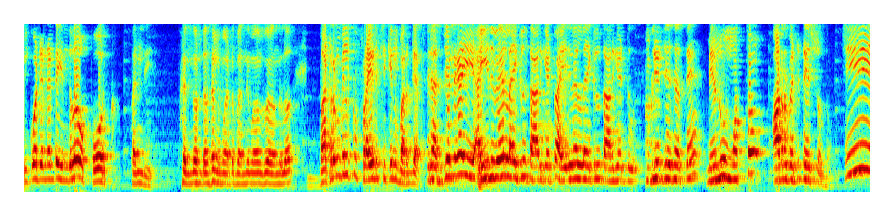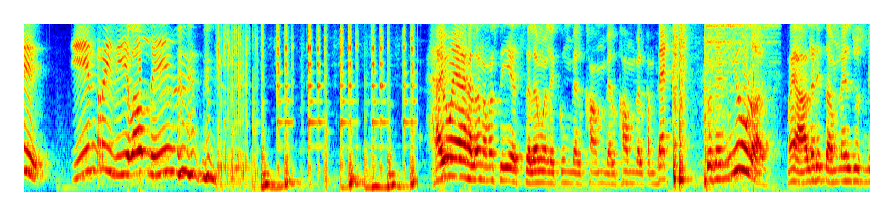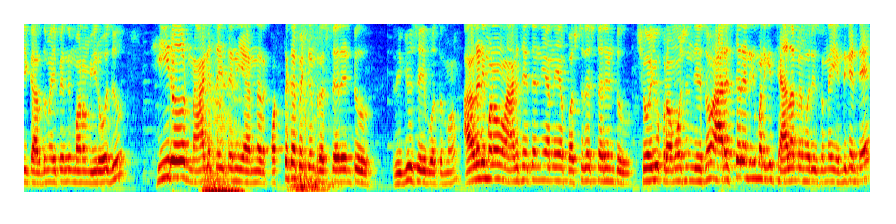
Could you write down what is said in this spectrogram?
ఇంకోటి ఏంటంటే ఇందులో పోర్క్ పంది. పంది ఉంటుంది అనమాట పంది మాంసం అందులో. Butter milk fried chicken burger. మీరు అర్జెంట్గా ఈ ఐదు వేల లైకులు టార్గెట్ ఐదు వేల లైకులు టార్గెట్ కంప్లీట్ చేసేస్తే మెనూ మొత్తం ఆర్డర్ పెట్టి టేస్ట్ చూద్దాం. చీ ఏంట్రా ఇది? ఎలా ఉంది? హాయ్ మయా హలో నమస్తే. అస్సలం అయికం welcome welcome welcome back to the new log my already తమిళ చూసి మీకు అర్థమైపోయింది. మనం ఈరోజు హీరో నాగ చైతన్య అన్న కొత్తగా పెట్టిన రెస్టారెంట్ రివ్యూ చేయబోతున్నాం. ఆల్రెడీ మనం నాగ చైతన్య అనే first restaurant show you promotion చేసాం. ఆ రెస్టారెంట్కి మనకి చాలా మెమరీస్ ఉన్నాయి. ఎందుకంటే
